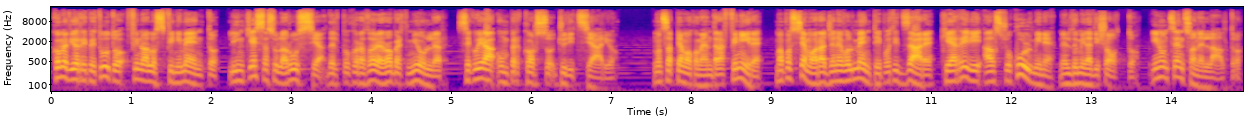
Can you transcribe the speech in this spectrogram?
Come vi ho ripetuto fino allo sfinimento, l'inchiesta sulla Russia del procuratore Robert Mueller seguirà un percorso giudiziario. Non sappiamo come andrà a finire, ma possiamo ragionevolmente ipotizzare che arrivi al suo culmine nel 2018, in un senso o nell'altro.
